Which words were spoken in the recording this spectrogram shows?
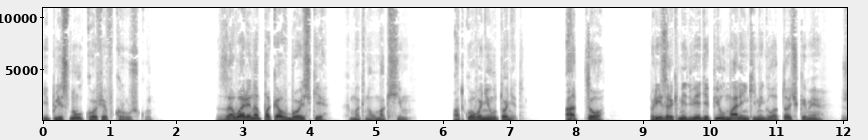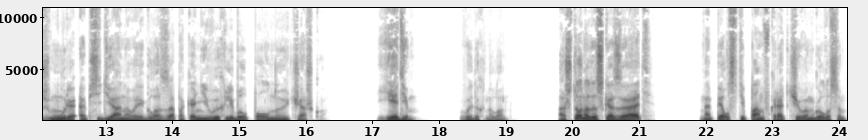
и плеснул кофе в кружку. «Заварено по-ковбойски», — хмыкнул Максим. «Подкова не утонет». «А то!» Призрак медведя пил маленькими глоточками, жмуря обсидиановые глаза, пока не выхлебал полную чашку. «Едем!» — выдохнул он. «А что надо сказать?» — напел Степан вкрадчивым голосом.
